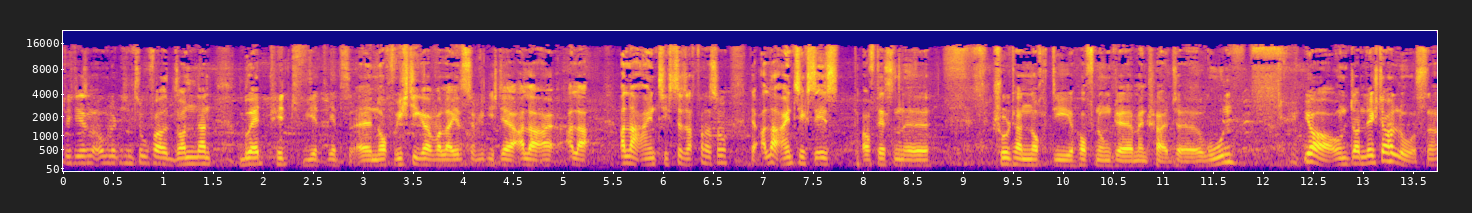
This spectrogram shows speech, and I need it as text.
durch diesen unglücklichen Zufall, sondern Brad Pitt wird jetzt äh, noch wichtiger, weil er jetzt wirklich der aller, aller, aller einzigste, sagt man das so, der aller einzigste ist, auf dessen äh, Schultern noch die Hoffnung der Menschheit äh, ruhen. Ja, und dann legt er halt los. Ne?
